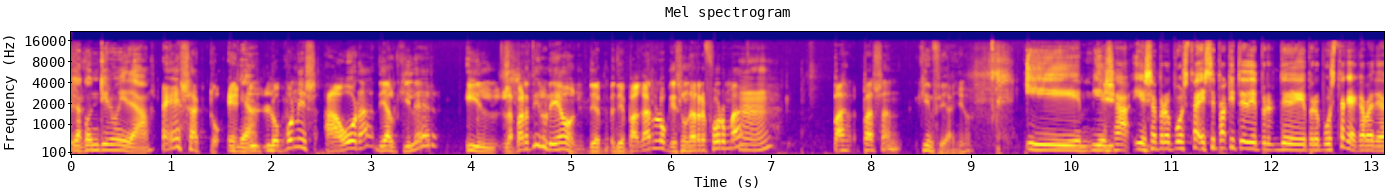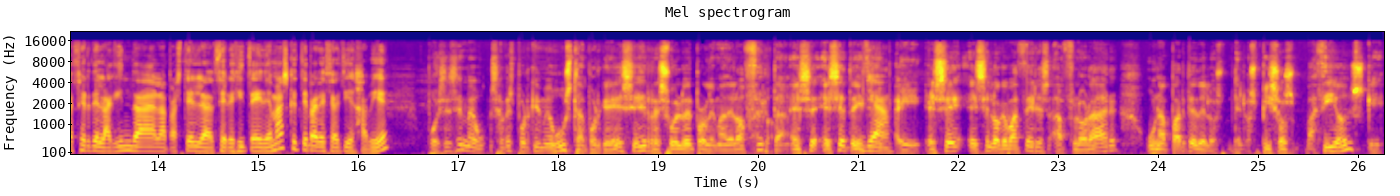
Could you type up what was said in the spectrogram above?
La continuidad. Exacto. Eh, Ya. Lo pones ahora de alquiler y la parte del león de, de pagar lo que es una reforma Mm. pa- pasan 15 años. Y, y Y- esa, y esa propuesta, ese paquete de, pro- de propuesta que acaba de hacer de la guinda, la pastel, la cerecita y demás, ¿qué te parece a ti, Javier? Pues ese, me, ¿sabes por qué me gusta? Porque ese resuelve el problema de la oferta. Ese, ese te dice, ahí, ese, ese lo que va a hacer es aflorar una parte de los, de los pisos vacíos que,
